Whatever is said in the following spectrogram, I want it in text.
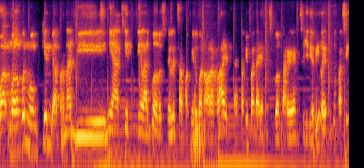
walaupun mungkin nggak pernah diniatin ini lagu harus relate sama kehidupan orang lain kan tapi pada akhirnya sebuah karya yang bisa jadi relate itu pasti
